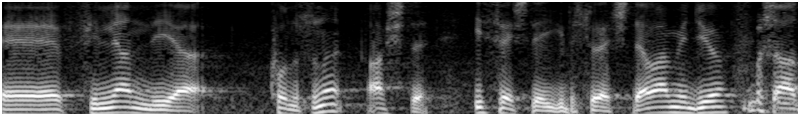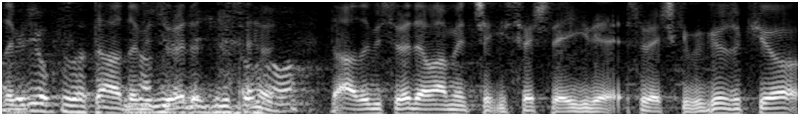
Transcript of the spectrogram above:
e, Finlandiya konusunu açtı. İsveç'le ilgili süreç devam ediyor. Başından daha da bir yoktu zaten daha da bir sorun Evet, ama. daha da bir süre devam edecek İsveç'le ilgili süreç gibi gözüküyor.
